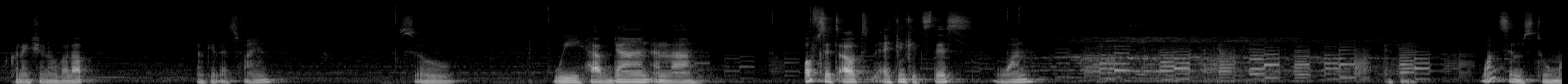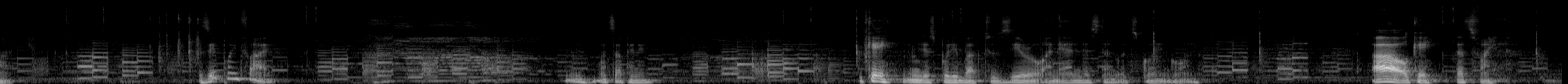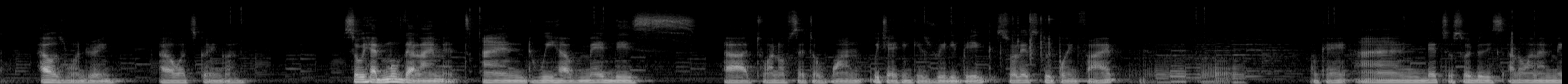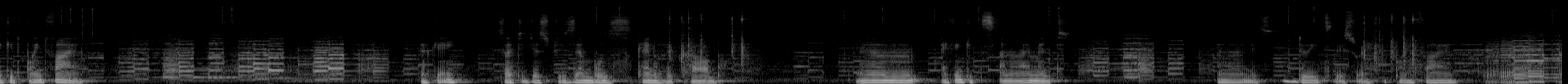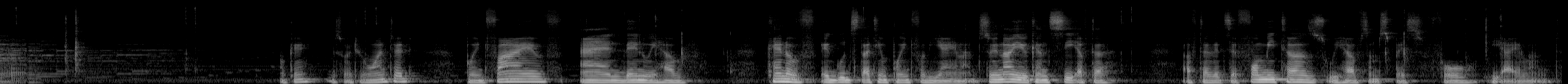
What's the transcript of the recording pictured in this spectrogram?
Connection overlap. Okay, that's fine. So we have done an uh, offset out, I think it's this one. Okay. One seems too much. Is it 0.5? Hmm, what's happening? Okay, let me just put it back to zero and I understand what's going on. Ah, okay, that's fine. I was wondering uh, what's going on. So we had moved the alignment and we have made this uh, to an offset of one, which I think is really big. So let's do 0.5. Okay, and let's also do this other one and make it 0.5. Okay, so it just resembles kind of a curb. Um, I think it's an alignment. And let's do it this way, 0.5. Okay, that's what we wanted, 0.5. And then we have kind of a good starting point for the island. So now you can see after, after let's say four meters, we have some space for the island.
